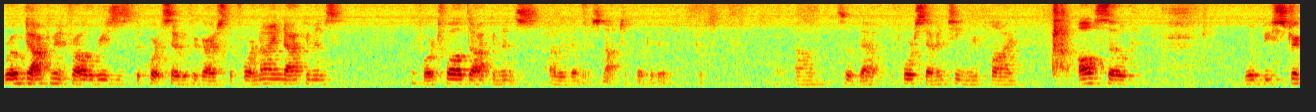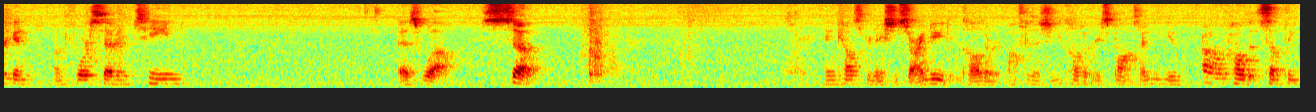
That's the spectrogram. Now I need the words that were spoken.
Rogue document for all the reasons the court said with regards to the four nine documents, the four twelve documents, other than it's not duplicative. Um, so that four seventeen reply also would be stricken on four seventeen as well. So. And Council for Nationstar, I knew you didn't call it opposition, you called it response, I knew you Oh. called it something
